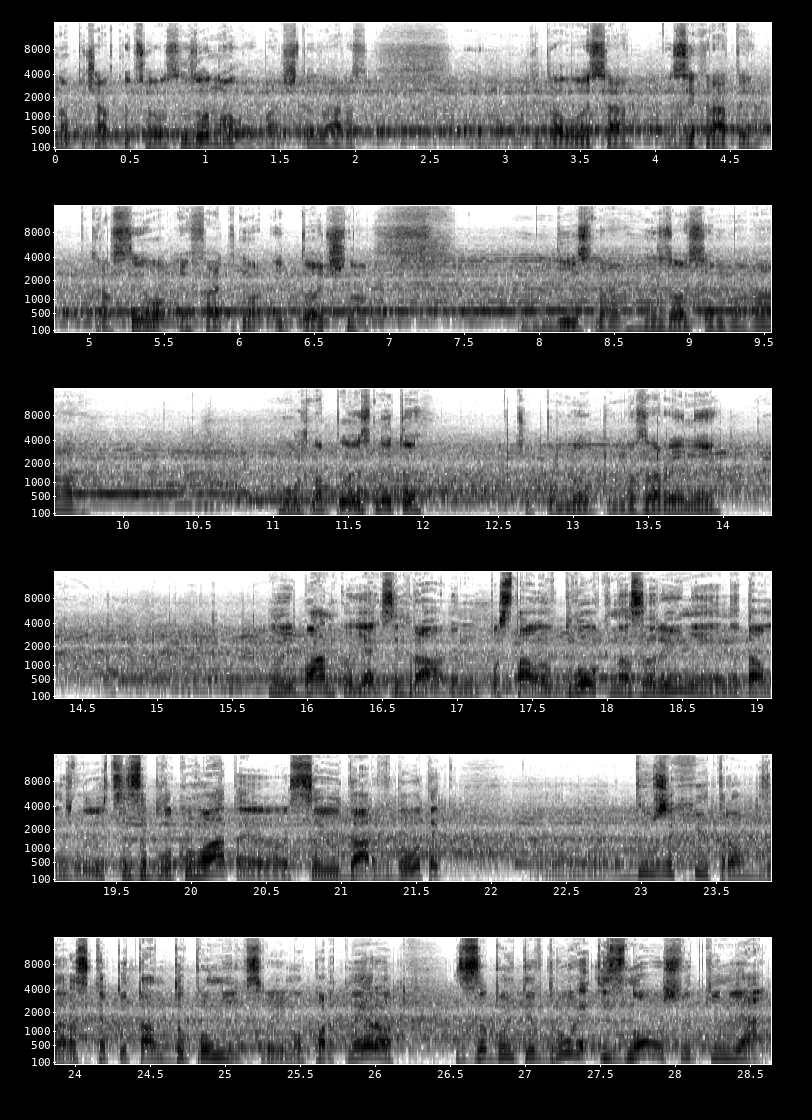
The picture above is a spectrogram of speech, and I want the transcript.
на початку цього сезону, але бачите, зараз вдалося зіграти красиво, ефектно і точно. Дійсно, не зовсім можна пояснити цю помилку Назарини. Ну і Банко як зіграв. Він поставив блок на Зарині, не дав можливості заблокувати ось цей удар в дотик. Е, Дуже хитро. Зараз капітан допоміг своєму партнеру забити вдруге і знову швидкий м'яч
